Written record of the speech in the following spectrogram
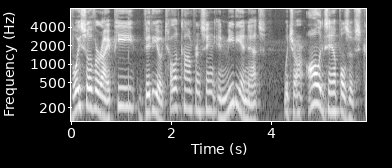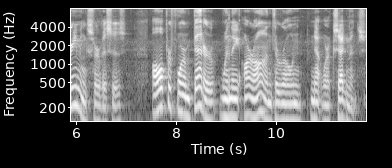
Voice over IP, video teleconferencing, and media nets, which are all examples of streaming services, all perform better when they are on their own network segments.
